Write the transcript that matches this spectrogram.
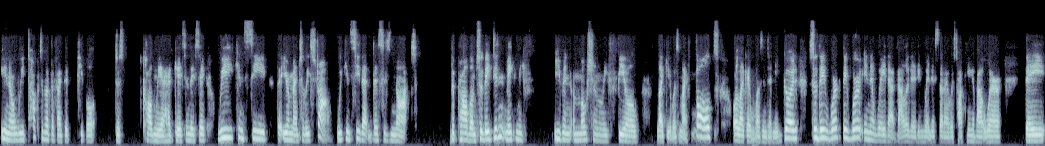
you know we talked about the fact that people just called me a head case and they say we can see that you're mentally strong we can see that this is not the problem so they didn't make me even emotionally feel like it was my fault or like I wasn't any good. So they work they were in a way that validating witness that I was talking about where they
